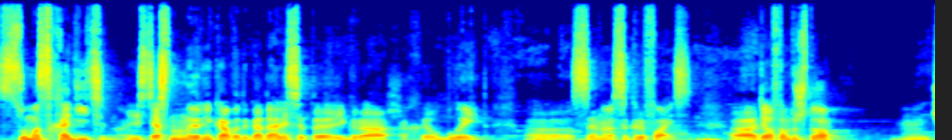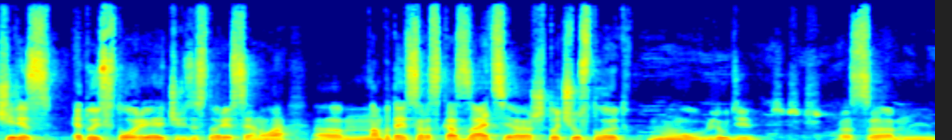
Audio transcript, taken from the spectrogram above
сумасходительно. Естественно, наверняка вы догадались, это игра Hellblade, э, Sacrifice. Э, дело в том, что через эту историю, через историю Сенуа, э, нам пытаются рассказать, э, что чувствуют ну, люди с э,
